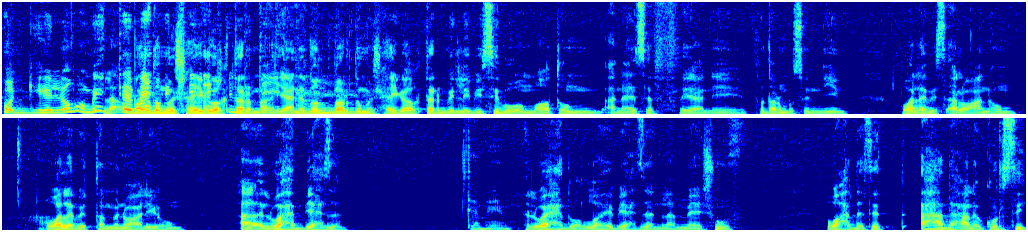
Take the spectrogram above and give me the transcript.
وجه لهم انت لا بقى برضه مش هيجوا أكتر ما. يعني دول برضه مش هيجوا أكتر من اللي بيسيبوا أمهاتهم أنا آسف يعني في دار مسنين ولا بيسألوا عنهم ولا بيطمنوا عليهم. آه، الواحد بيحزن. تمام. الواحد والله بيحزن لما يشوف واحدة ست قاعدة على كرسي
